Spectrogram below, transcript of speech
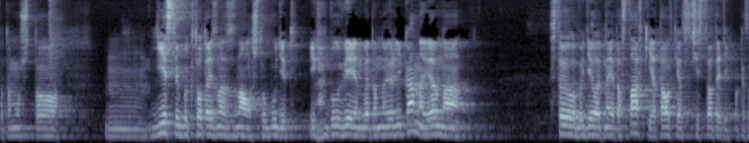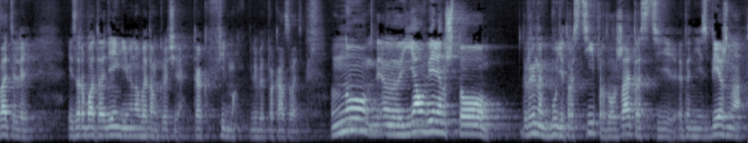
потому что если бы кто-то из нас знал, что будет, и был уверен в этом наверняка, наверное, стоило бы делать на это ставки и отталкиваться чисто от этих показателей – и зарабатывать деньги именно в этом ключе, как в фильмах любят показывать. Но э, я уверен, что рынок будет расти, продолжать расти, это неизбежно,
